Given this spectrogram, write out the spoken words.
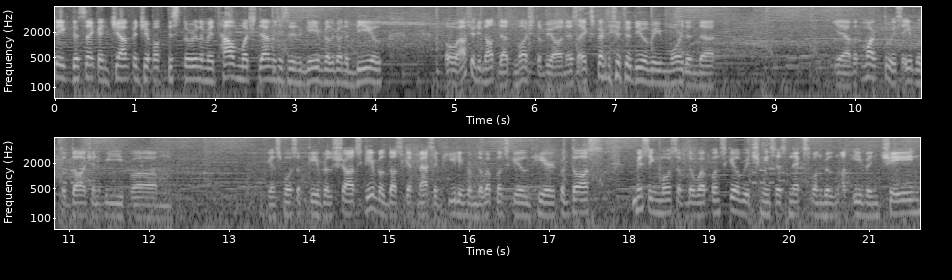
take the second championship of this tournament? How much damage is this Gabriel gonna deal? Oh, actually not that much to be honest. I expected it to deal way more than that. Yeah, but Mark II is able to dodge and weave um, against most of Gabriel's shots. Gabriel does get massive healing from the weapon skill here. Kudos missing most of the weapon skill, which means his next one will not even chain.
